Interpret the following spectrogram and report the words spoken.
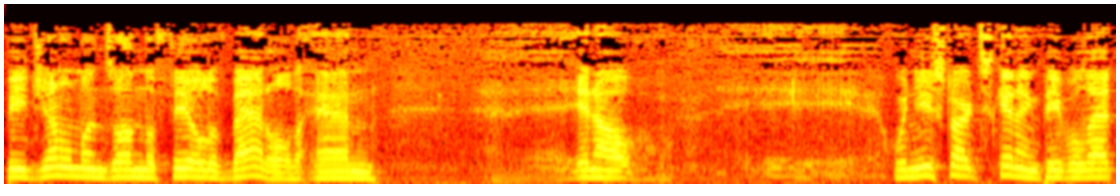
be gentlemen on the field of battle and uh, you know when you start skinning people that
